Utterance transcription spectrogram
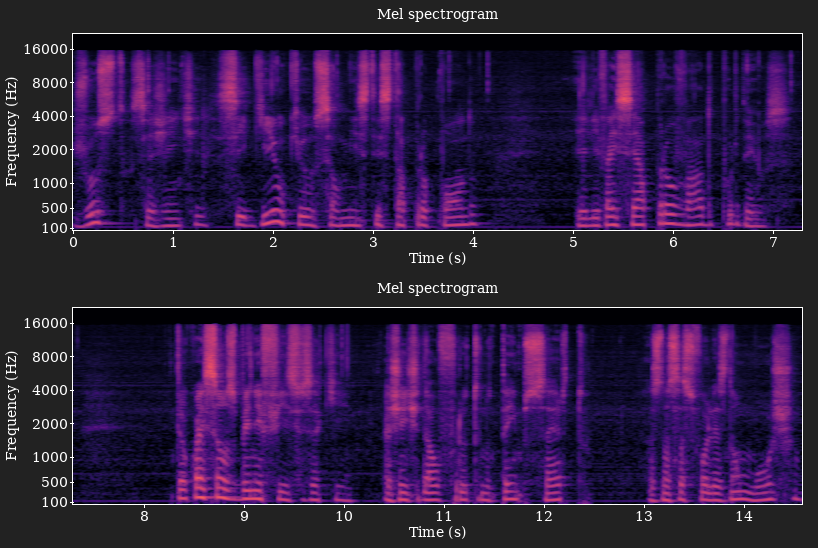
justo, se a gente seguir o que o salmista está propondo, ele vai ser aprovado por Deus. Então, quais são os benefícios aqui? A gente dá o fruto no tempo certo, as nossas folhas não murcham,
